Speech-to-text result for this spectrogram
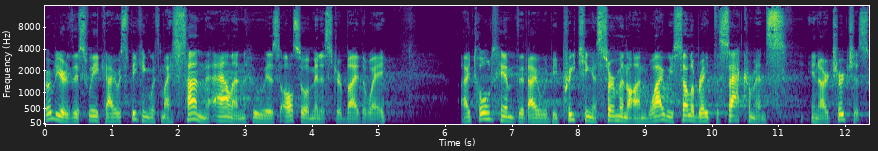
Earlier this week, I was speaking with my son, Alan, who is also a minister, by the way. I told him that I would be preaching a sermon on why we celebrate the sacraments in our churches.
